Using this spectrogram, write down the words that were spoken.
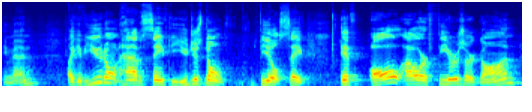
Amen? Like if you don't have safety, you just don't feel safe. If all our fears are gone,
